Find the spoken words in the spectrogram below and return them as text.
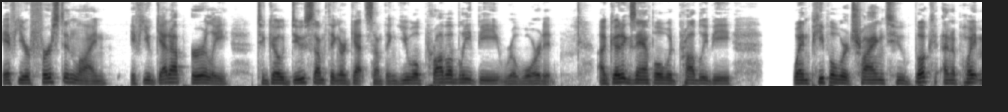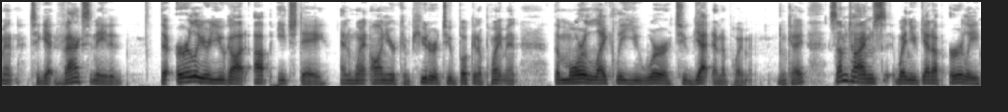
if you're first in line, if you get up early to go do something or get something, you will probably be rewarded. A good example would probably be when people were trying to book an appointment to get vaccinated. The earlier you got up each day and went on your computer to book an appointment, the more likely you were to get an appointment. Okay. Sometimes when you get up early,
